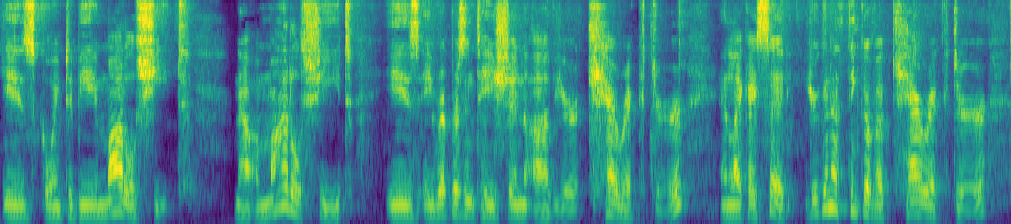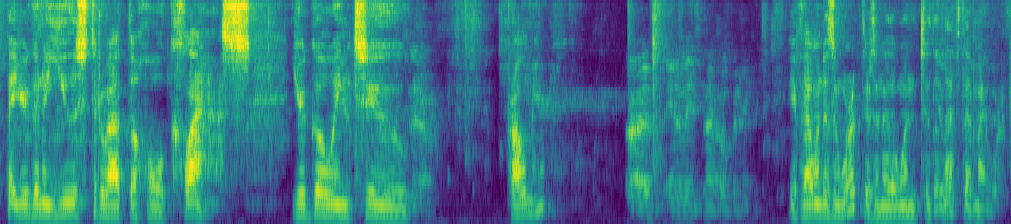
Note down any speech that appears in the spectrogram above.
is going to be a model sheet. Now, a model sheet is a representation of your character. And like I said, you're going to think of a character that you're going to use throughout the whole class. You're going to... No. Problem here? Uh, Animate's not opening. If that one doesn't work, there's another one to the left that might work.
